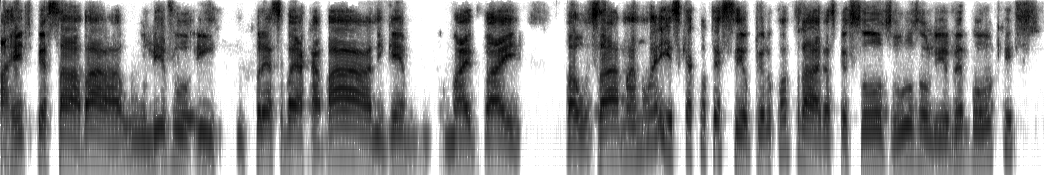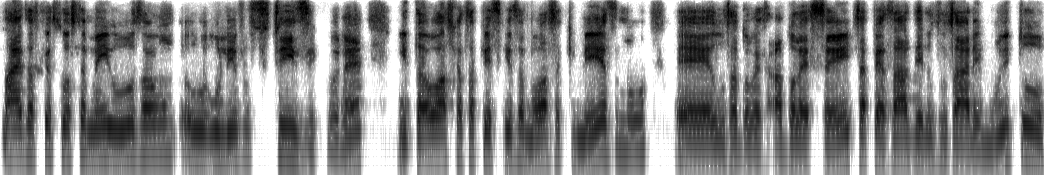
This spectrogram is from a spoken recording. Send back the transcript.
a gente pensava, ah, o livro impresso vai acabar, ninguém mais vai para usar, mas não é isso que aconteceu. Pelo contrário, as pessoas usam o livro e-book, mas as pessoas também usam o, o livro físico, né? Então, eu acho que essa pesquisa mostra que mesmo é, os adolescentes, apesar deles usarem muito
